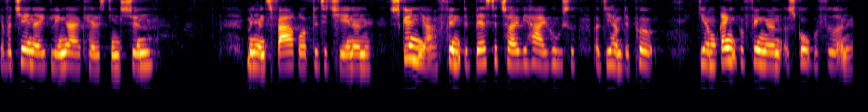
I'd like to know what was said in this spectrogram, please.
Jeg fortjener ikke længere at kaldes din søn. Men hans far råbte til tjenerne, skynd jer, find det bedste tøj, vi har i huset, og giv ham det på. Giv ham ring på fingeren og sko på fødderne.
